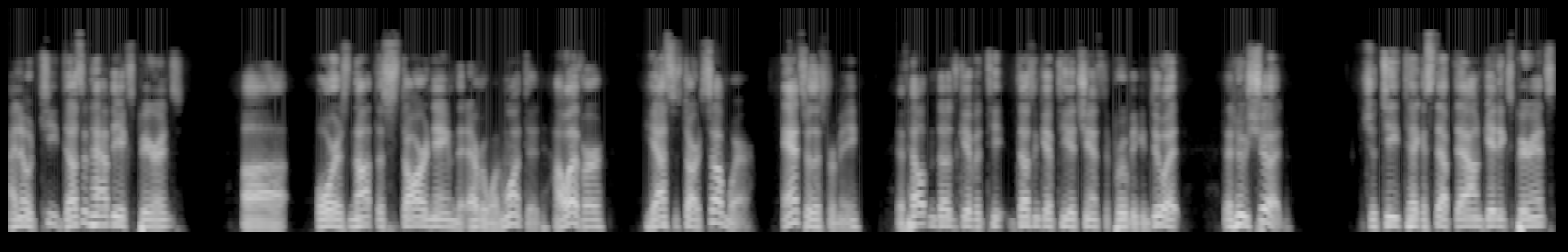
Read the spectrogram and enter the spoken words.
I know T doesn't have the experience, uh, or is not the star name that everyone wanted. However, he has to start somewhere. Answer this for me. If Helton does give a T, doesn't give T a chance to prove he can do it, then who should? Should T take a step down, gain experience,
